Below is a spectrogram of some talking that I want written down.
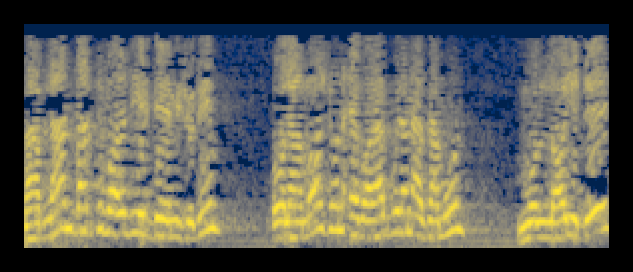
قبلا وقتی وارد یک ده می شدیم علماشون عبارت بودن از همون ملای ده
